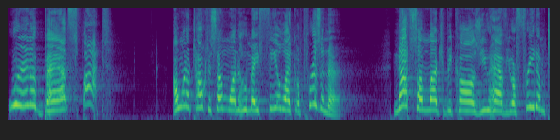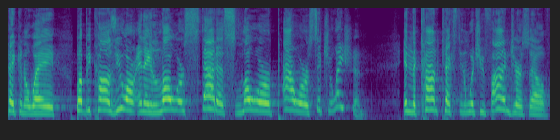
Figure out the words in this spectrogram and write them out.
we're in a bad spot. I want to talk to someone who may feel like a prisoner. Not so much because you have your freedom taken away, but because you are in a lower status, lower power situation in the context in which you find yourself.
